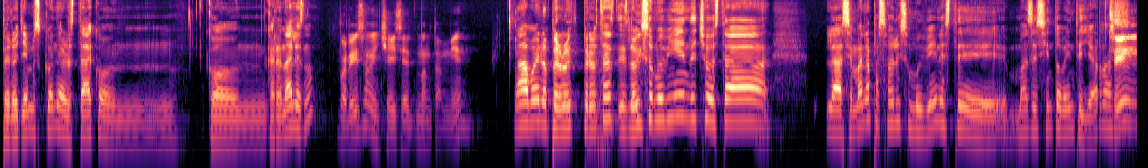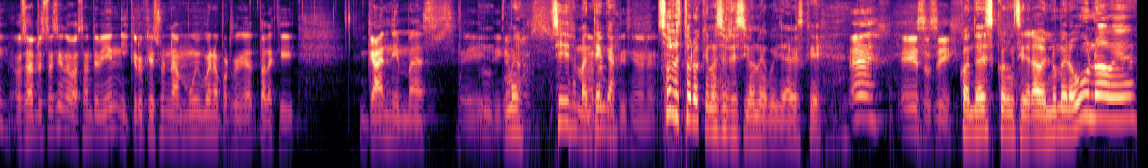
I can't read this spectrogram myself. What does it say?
pero James Conner está con, con Cardenales, ¿no? Por eso, y Chase Edmonds también. Ah, bueno, pero, pero está- lo hizo muy bien. De hecho, está. La semana pasada lo hizo muy bien, este, más de 120 yardas. Sí, o sea, lo está haciendo bastante bien y creo que es una muy buena oportunidad para que gane más, eh, Mm, digamos. bueno, sí, se mantenga. Solo espero que no se lesione, güey. Ya ves que Eh, eso sí. cuando es considerado el número uno, güey,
